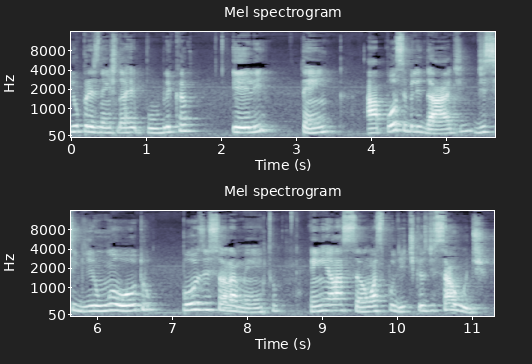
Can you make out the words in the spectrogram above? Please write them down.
e o presidente da República ele tem a possibilidade de seguir um ou outro posicionamento em relação às políticas de saúde.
